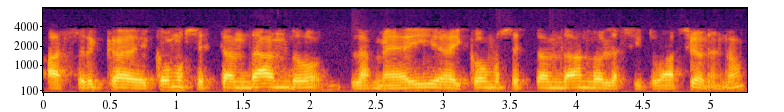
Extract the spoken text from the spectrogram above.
acerca de cómo se están dando las medidas y cómo se están dando las situaciones, ¿no?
